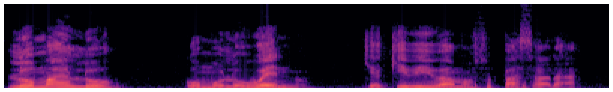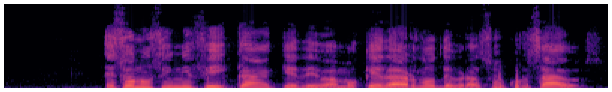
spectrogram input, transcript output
Lo malo, como lo bueno, que aquí vivamos pasará. Eso no significa que debamos quedarnos de brazos cruzados.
